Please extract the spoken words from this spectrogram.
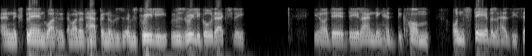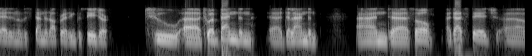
and explained what had, what had happened. It was it was really it was really good actually. You know, the the landing had become unstable, as he said, in the standard operating procedure to uh, to abandon uh, the landing. And uh, so at that stage, uh,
